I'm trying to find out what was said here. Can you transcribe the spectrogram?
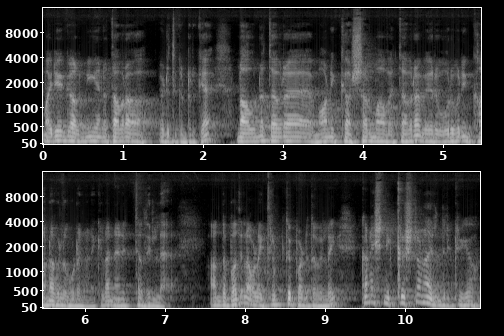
மரியகால் நீ என்னை தவிர எடுத்துக்கிட்டு இருக்க? நான் உன்னை தவிர மாணிக்கா சர்மாவை தவிர வேறு ஒருவரையும் கனவுல கூட நினைக்கல நினைத்ததில்லை. அந்த பதில் அவளை திருப்திப்படுத்தவில்லை. கணேஷ் நீ கிருஷ்ணனாக இருந்திருக்கிறியோ?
